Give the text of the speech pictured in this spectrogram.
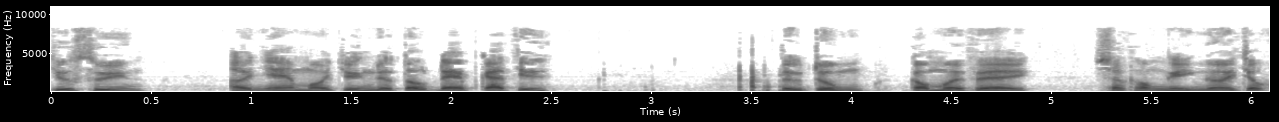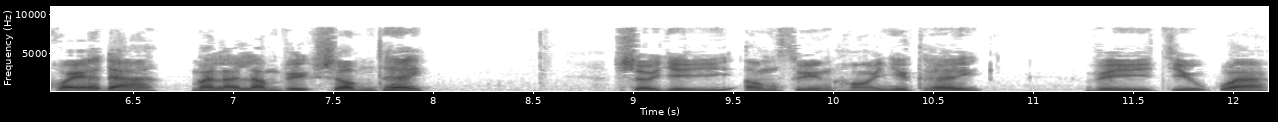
Chứ Xuyên, ở nhà mọi chuyện đều tốt đẹp cả chứ. Tử Trung, cậu mới về, sao không nghỉ ngơi cho khỏe đã, mà lại làm việc sớm thế? Sở dĩ ông Xuyên hỏi như thế, vì chiều qua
